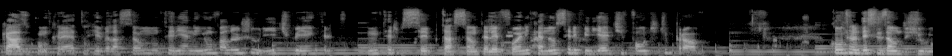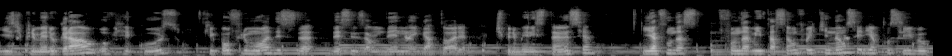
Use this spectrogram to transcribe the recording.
caso concreto, a revelação não teria nenhum valor jurídico e a inter interceptação telefônica não serviria de fonte de prova. Contra a decisão do juiz de primeiro grau, houve recurso que confirmou a decisão denegatória de primeira instância e a funda fundamentação foi que não seria possível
